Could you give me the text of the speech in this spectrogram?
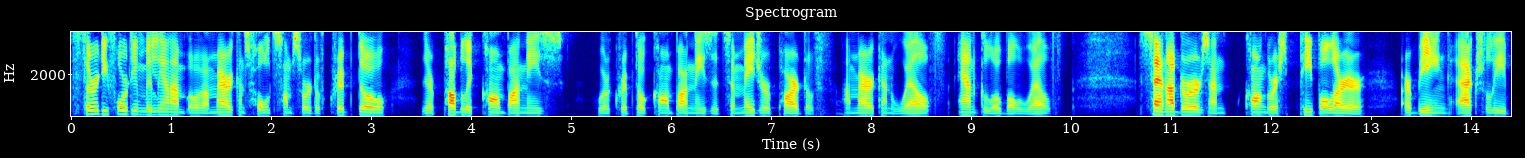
30, 40 million of Americans hold some sort of crypto. They're public companies who are crypto companies. It's a major part of American wealth and global wealth. Senators and Congress people are are being actually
